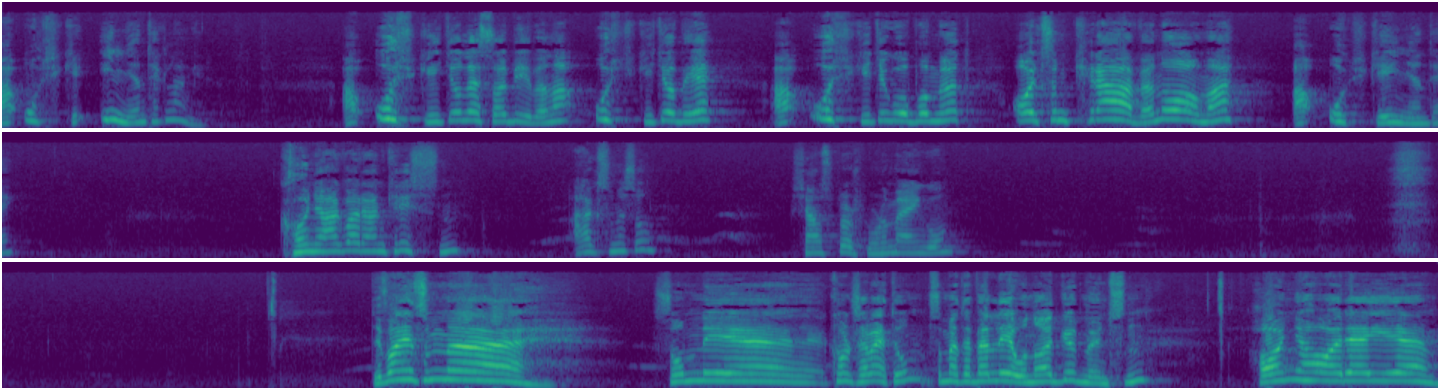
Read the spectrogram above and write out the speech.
Jeg orker ingenting lenger. Jeg orker ikke å lese Bibelen, jeg orker ikke å be, jeg orker ikke å gå på møte. Alt som krever noe av meg, jeg orker ingenting. Kan jeg være en kristen, jeg som er sånn? kommer spørsmålet med en gang. Det var en som, eh, som de eh, kanskje vet om, som heter Leonard Gudmundsen. Han, ei, eh,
